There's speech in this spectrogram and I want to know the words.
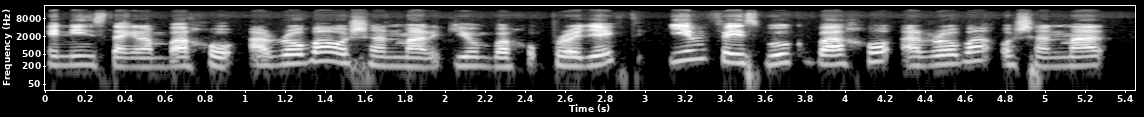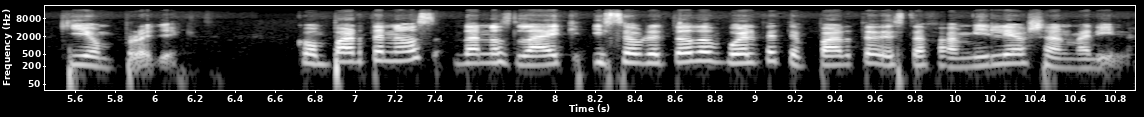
en Instagram bajo arroba oceanmar-project y en Facebook bajo arroba oceanmar-project. Compártenos, danos like y sobre todo vuélvete parte de esta familia Ocean Marina.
